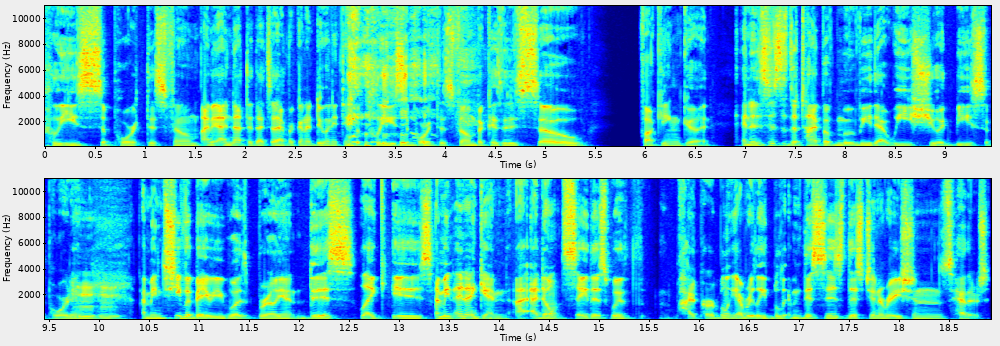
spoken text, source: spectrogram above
Please support this film. I mean, not that that's ever going to do anything, but please support this film because it is so fucking good. And this is the type of movie that we should be supporting. Mm-hmm. I mean, Shiva Baby was brilliant. This, like, is, I mean, and again, I, I don't say this with hyperbole. I really believe, I mean, this is this generation's Heathers.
